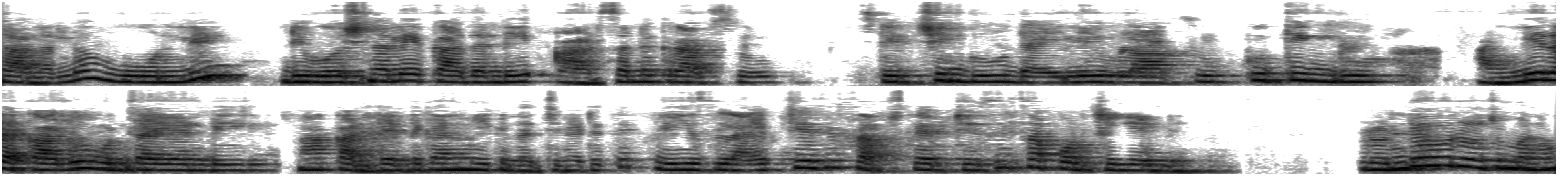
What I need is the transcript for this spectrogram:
ఛానల్లో ఓన్లీ డివోషనలే కాదండి arts and crafts stitching daily vlogs cooking అన్ని రకాలు ఉంటాయండి. నా కంటెంట్ కానీ మీకు నచ్చినట్టయితే ప్లీజ్ లైక్ చేసి సబ్స్క్రైబ్ చేసి సపోర్ట్ చేయండి. రెండవ రోజు మనం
